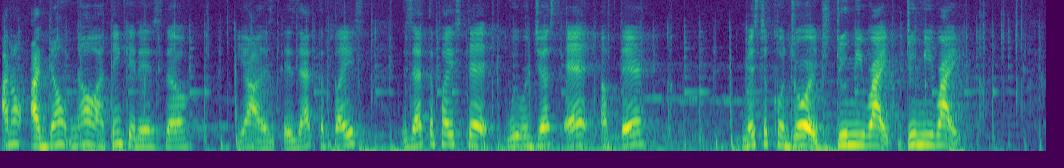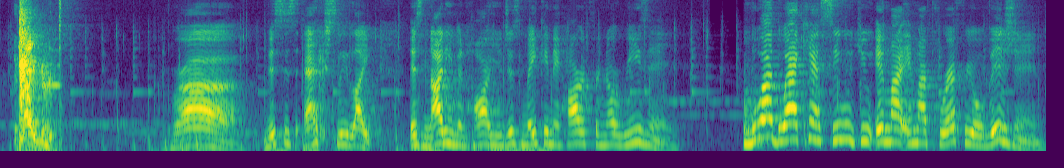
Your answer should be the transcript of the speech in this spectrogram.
I don't, I don't know. I think it is though. Yeah, is, is that the place? Is that the place that we were just at up there? Mystical George, do me right, do me right. Tiger. Bruh, this is actually like, it's not even hard. You're just making it hard for no reason. Why do I can't see with you in my in my peripheral vision?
